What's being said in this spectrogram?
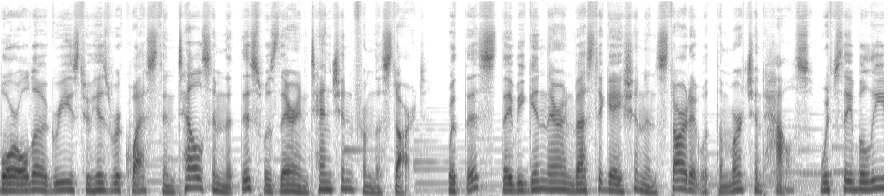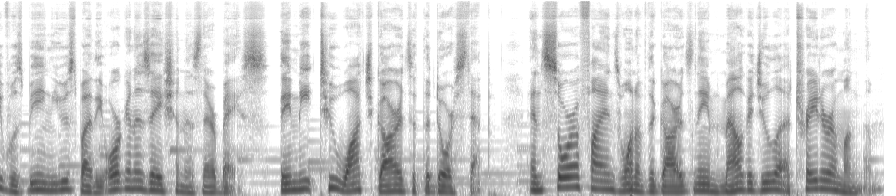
Borolda agrees to his request and tells him that this was their intention from the start. With this, they begin their investigation and start it with the merchant house, which they believe was being used by the organization as their base. They meet two watch guards at the doorstep, and Sora finds one of the guards named Malgajula a traitor among them.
